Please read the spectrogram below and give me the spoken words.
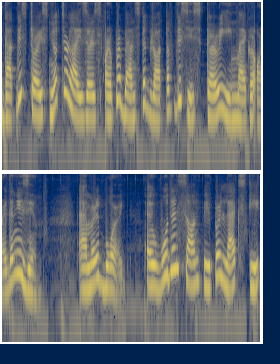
that destroys, neutralizes, or prevents the growth of disease-carrying microorganisms. Emery board, a wooden sandpaper-like stick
